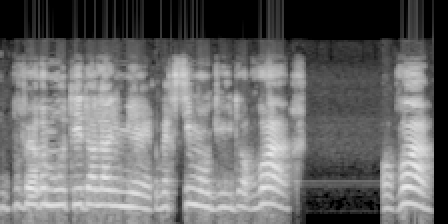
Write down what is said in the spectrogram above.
Vous pouvez remonter dans la lumière. Merci mon guide. Au revoir. Au revoir.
